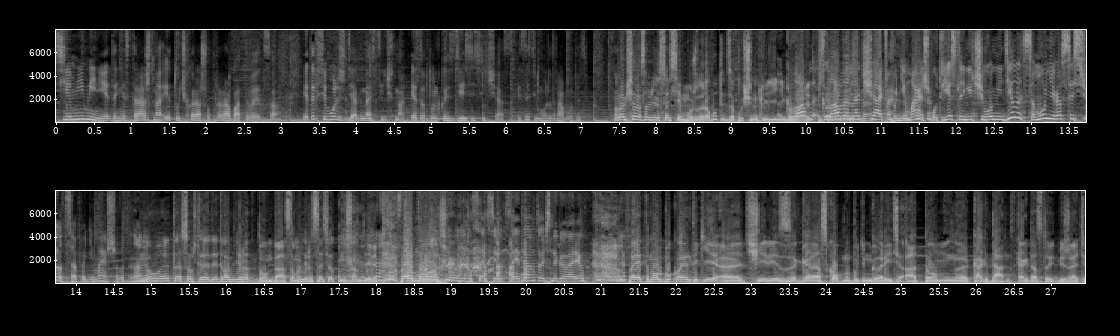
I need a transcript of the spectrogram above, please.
тем не менее, это не страшно, это очень хорошо прорабатывается. Это всего лишь диагностично, это только здесь и сейчас, и с этим можно работать. Ну, вообще, на самом деле, совсем можно работать, запущенных людей не Главное, бывает. главное Да. начать, понимаешь? Вот если ничего не делать, само не рассосется, понимаешь? Вот надо... Ну, это, собственно, это вам не роддом, да, само не рассосет на самом деле. Само Поэтому... ничего не рассосется, это я вам точно говорю. Поэтому буквально-таки э, через гороскоп мы будем говорить о том, э, когда когда? Когда стоит бежать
